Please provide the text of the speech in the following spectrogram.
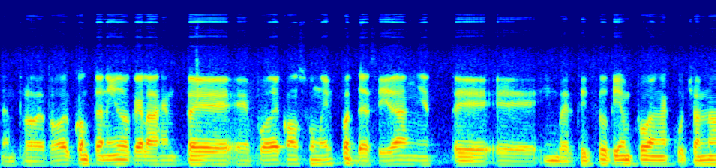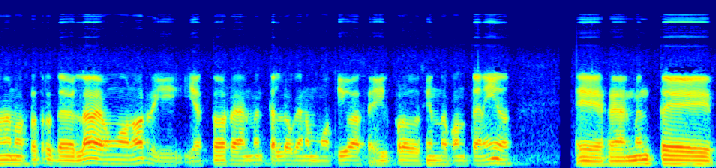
dentro de todo el contenido que la gente eh, puede consumir, pues decidan, este, eh, invertir su tiempo en escucharnos a nosotros. De verdad es un honor y, y esto realmente es lo que nos motiva a seguir produciendo contenido. Eh, realmente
